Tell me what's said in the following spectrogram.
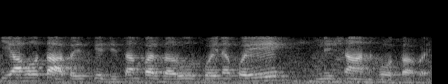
کیا ہوتا تو اس کے جسم پر ضرور کوئی نہ کوئی نشان ہوتا بھائی۔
